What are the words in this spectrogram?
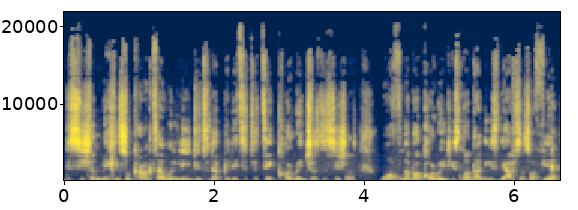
decision making. So character will lead you to the ability to take courageous decisions. One thing about courage is not that it's the absence of fear,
